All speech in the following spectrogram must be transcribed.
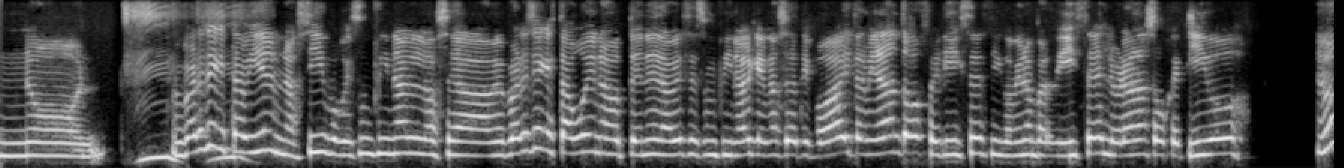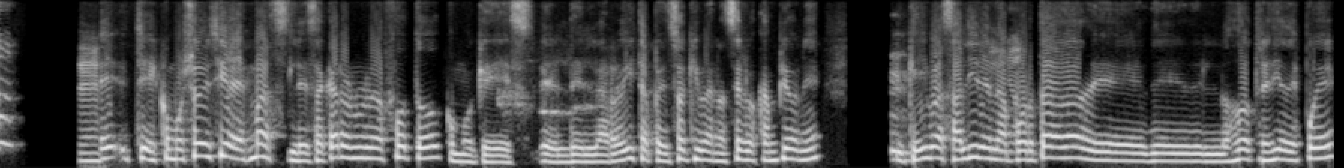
No. Me parece que está bien así, porque es un final, o sea, me parece que está bueno tener a veces un final que no sea tipo, ay, terminaron todos felices y comieron perdices, lograron su objetivo. ¿No? Eh, eh, como yo decía, es más, le sacaron una foto, como que es, el de la revista pensó que iban a ser los campeones, y que iba a salir en la No. portada de, de- de los dos o tres días después,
